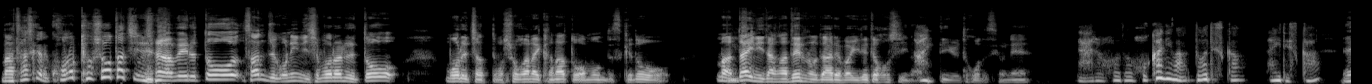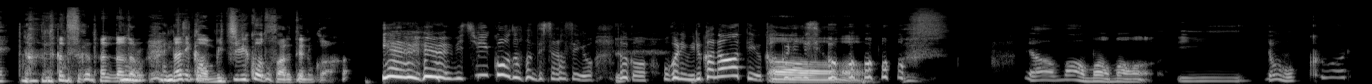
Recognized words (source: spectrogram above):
まあ確かにこの巨匠たちに並べると、35人に絞られると、漏れちゃってもしょうがないかなとは思うんですけど、まあうん第2弾が出るのであれば入れてほしいなっていうところですよね。なるほど。他にはどうですか？ないですか？え、な なんですか？ななんだろう、うん何かを導こうとされてるのか？いやいやいや導こうとなんてしてませんよ。なんか、他にもいるかなっていう確認ですよ。いや、まあまあまあ、いい。でも僕割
